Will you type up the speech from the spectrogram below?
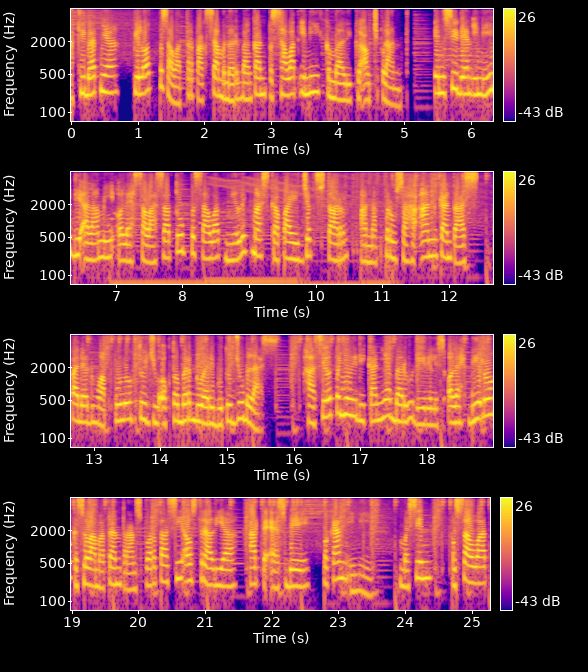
Akibatnya, pilot pesawat terpaksa menerbangkan pesawat ini kembali ke Auckland. Insiden ini dialami oleh salah satu pesawat milik maskapai Jetstar, anak perusahaan Qantas, pada 27 Oktober 2017. Hasil penyelidikannya baru dirilis oleh Biro Keselamatan Transportasi Australia, ATSB, pekan ini. Mesin, pesawat,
